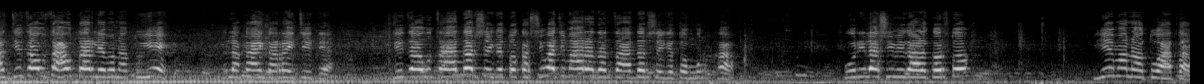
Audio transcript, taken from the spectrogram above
आज जिजाऊचा अवतारले म्हणा तू ये. तुला काय करायचे त्या? जिजाऊचा आदर्श घेतो का? शिवाजी महाराजांचा आदर्श घेतो मूर्खा. पोरीला शिवीगाळ करतो? ये म्हणा तू आता.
